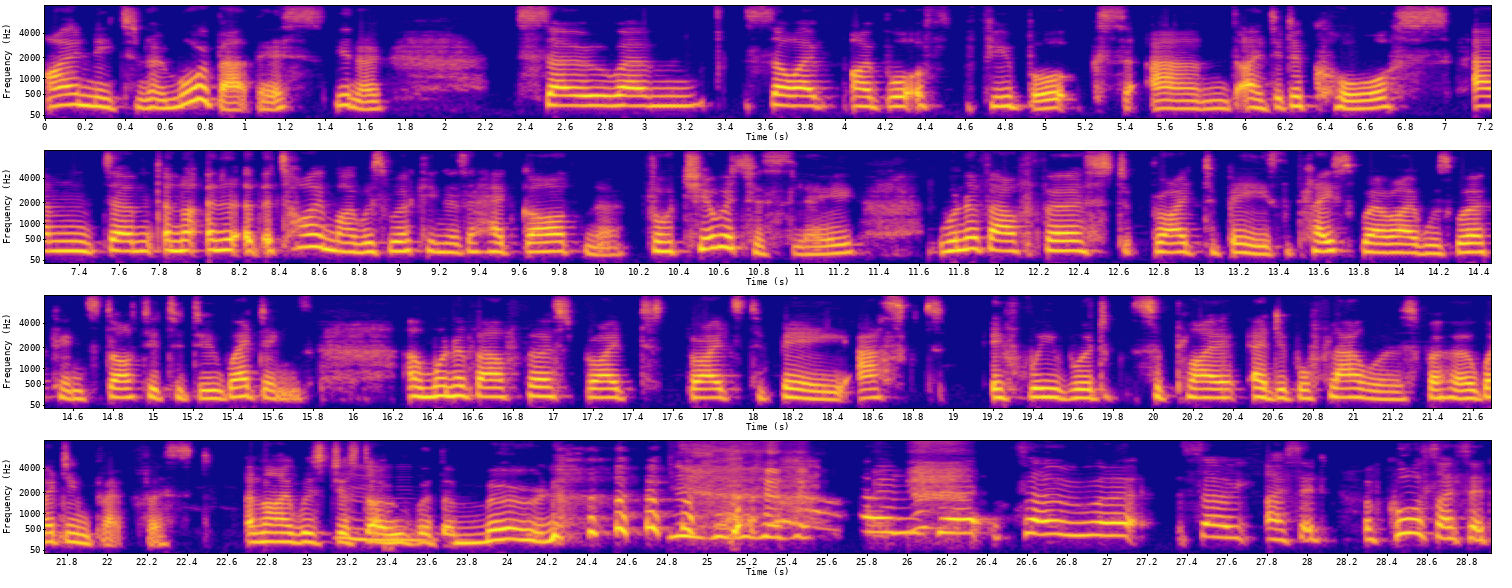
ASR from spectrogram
I need to know more about this, you know so um, so I, I bought a few books and I did a course and, um, and, and at the time I was working as a head gardener. Fortuitously, one of our first bride to bees, the place where I was working, started to do weddings, and one of our first bride brides to be asked if we would supply edible flowers for her wedding breakfast, and I was just mm. over the moon. and uh, so uh, so I said, of course, I said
